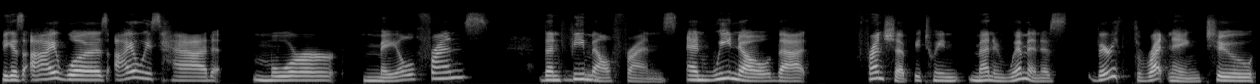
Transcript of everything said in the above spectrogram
because I was, I always had more male friends than mm-hmm. female mm-hmm. friends. And we know that friendship between men and women is very threatening to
